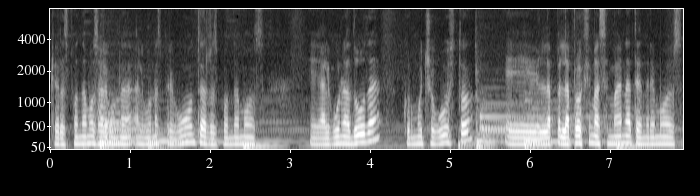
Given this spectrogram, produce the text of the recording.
que respondamos alguna, algunas preguntas, respondamos eh, alguna duda, con mucho gusto. Eh, la, la, próxima semana tendremos,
